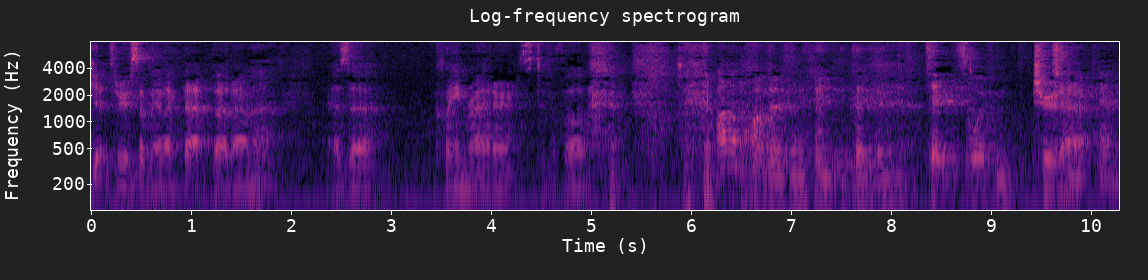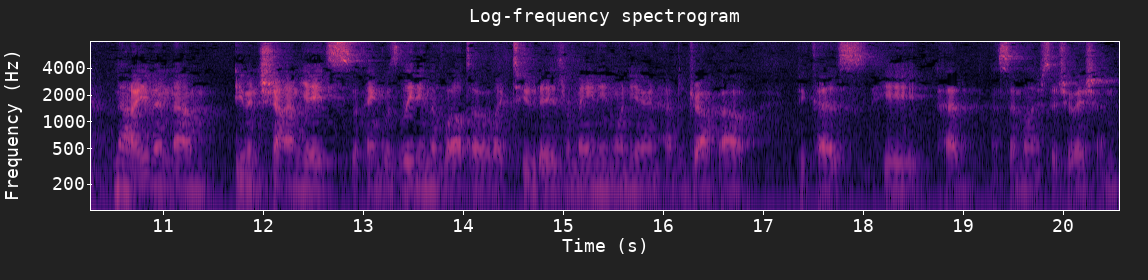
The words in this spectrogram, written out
get through something like that. But um, Yeah. as a clean rider, it's difficult. I don't know if there's anything you can take that takes away from True that. and no, even um, even Sean Yates, I think, was leading the Vuelta with like two days remaining one year and had to drop out because he had a similar situation.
